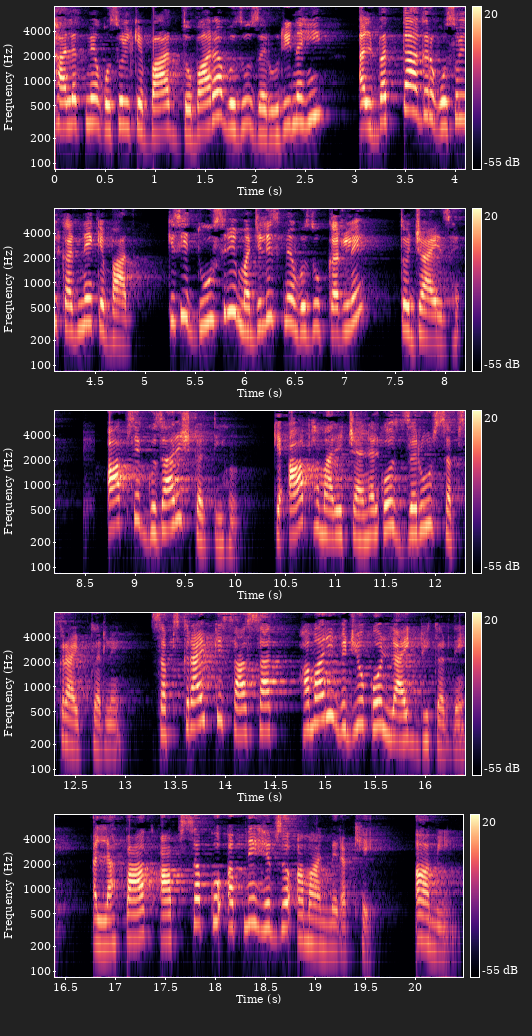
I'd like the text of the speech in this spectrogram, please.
حالت میں غسل کے بعد دوبارہ وضو ضروری نہیں، البتہ اگر غسل کرنے کے بعد کسی دوسری مجلس میں وضو کر لے تو جائز ہے۔ آپ سے گزارش کرتی ہوں کہ آپ ہمارے چینل کو ضرور سبسکرائب کر لیں۔ سبسکرائب کے ساتھ ساتھ ہماری ویڈیو کو لائک بھی کر دیں۔ اللہ پاک آپ سب کو اپنے حفظ و امان میں رکھے۔ آمین۔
